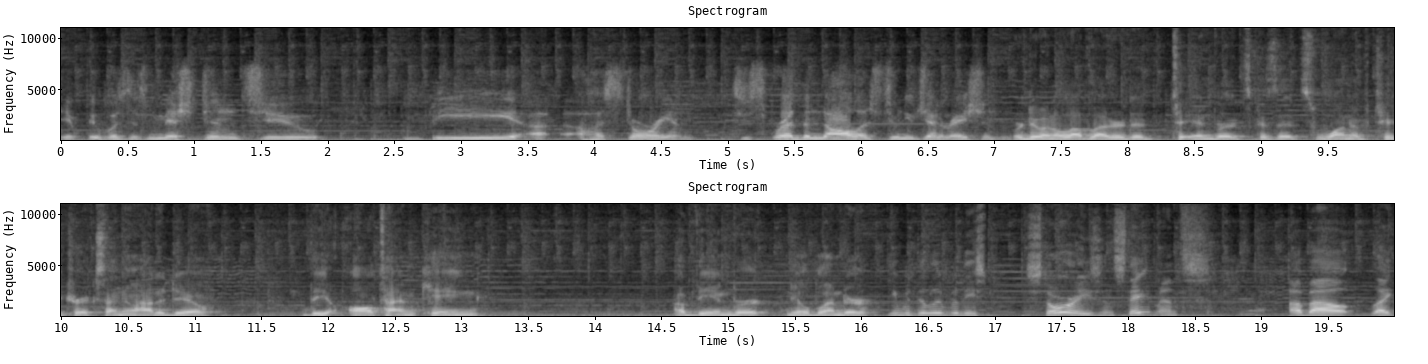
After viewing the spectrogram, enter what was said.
it, it was his mission to be a, a historian to spread the knowledge to a new generation. We're doing a love letter to, to inverts because it's one of two tricks I know how to do. The all-time king of the invert, Neil Blender. He would deliver these stories and statements about like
